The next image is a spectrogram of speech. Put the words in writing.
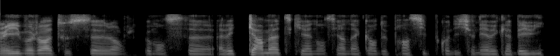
Oui, bonjour à tous. Alors, je commence euh, avec Carmat qui a annoncé un accord de principe conditionné avec la BEI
